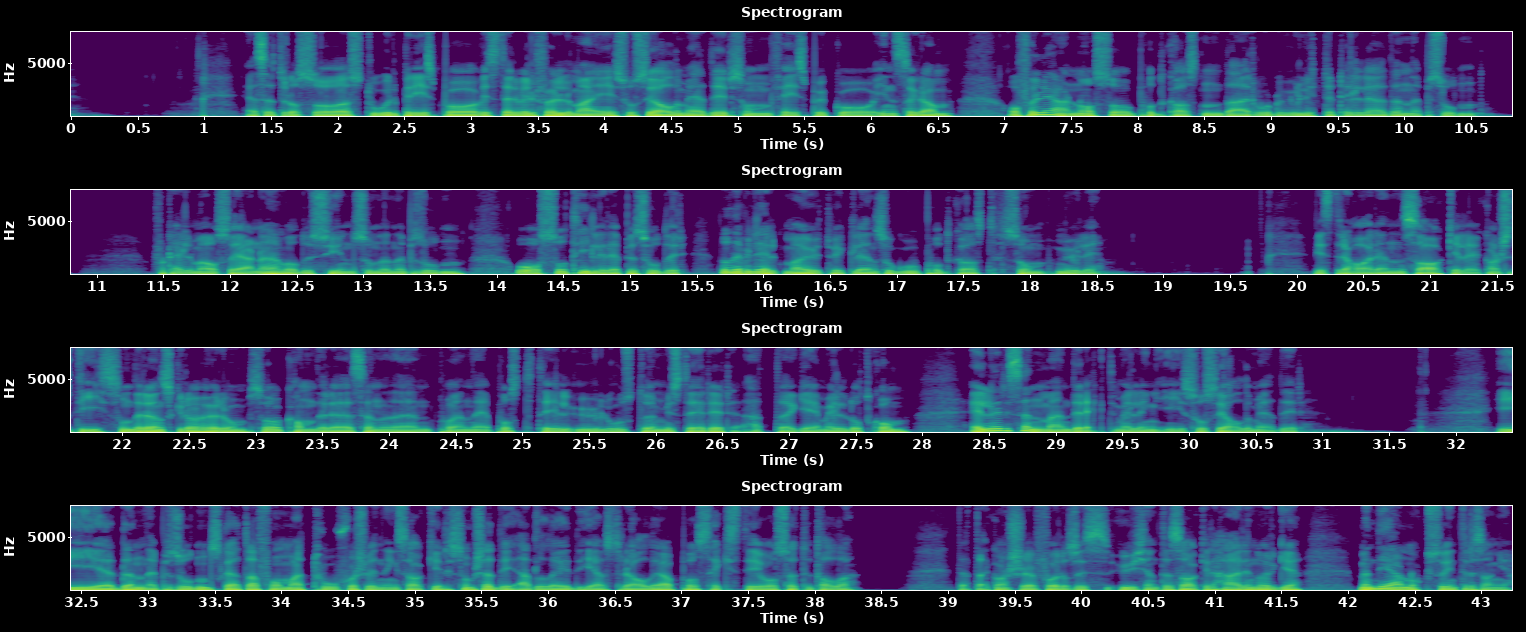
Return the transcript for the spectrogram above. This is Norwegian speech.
Jeg setter også stor pris på hvis dere vil følge meg i sosiale medier som Facebook og Instagram, og følg gjerne også podkasten der hvor du lytter til denne episoden. Fortell meg også gjerne hva du synes om denne episoden, og også tidligere episoder, da det vil hjelpe meg å utvikle en så god podkast som mulig. Hvis dere har en sak, eller kanskje ti, som dere ønsker å høre om, så kan dere sende den på en e-post til ulostemysterier at gmail.com, eller sende meg en direktemelding i sosiale medier. I denne episoden skal jeg ta for meg to forsvinningssaker som skjedde i Adelaide i Australia på 60- og 70-tallet. Dette er kanskje forholdsvis ukjente saker her i Norge, men de er nokså interessante.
